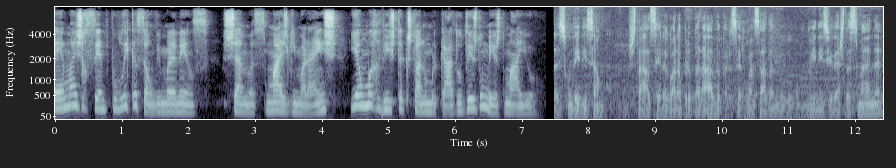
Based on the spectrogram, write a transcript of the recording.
é a mais recente publicação vimaranense. Chama-se Mais Guimarães e é uma revista que está no mercado desde o mês de maio. A segunda edição está a ser agora preparada para ser lançada no, no início desta semana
